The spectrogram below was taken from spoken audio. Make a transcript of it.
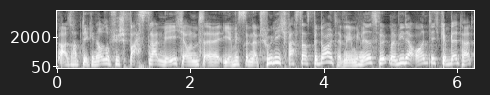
Also habt ihr genauso viel Spaß dran wie ich und äh, ihr wisst natürlich, was das bedeutet. Nämlich, ne, es wird mal wieder ordentlich geblättert.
